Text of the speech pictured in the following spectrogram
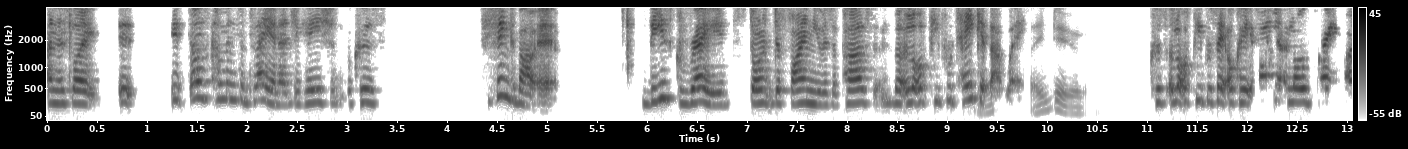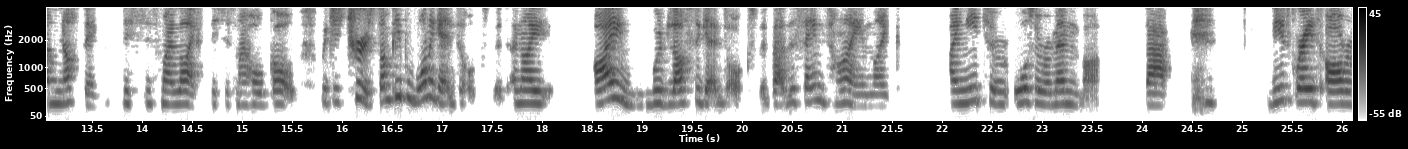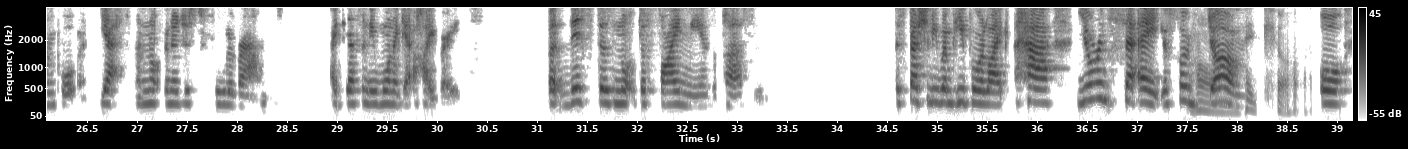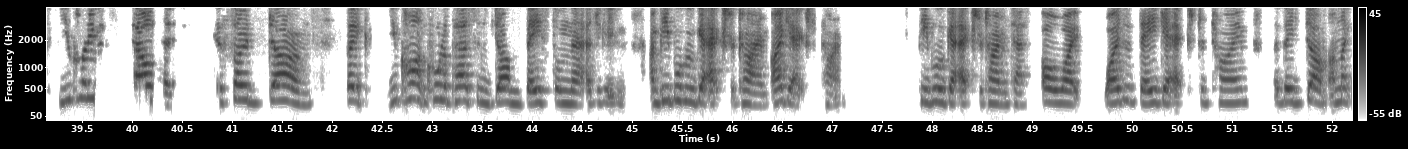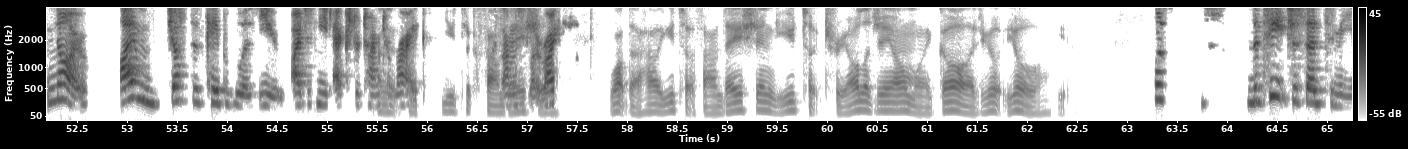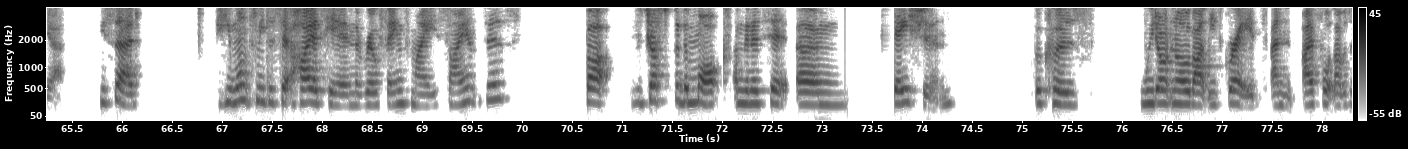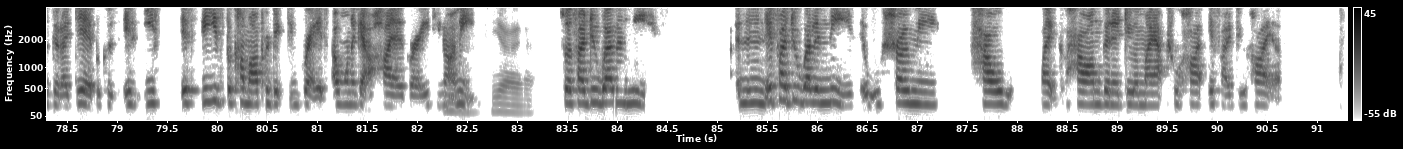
and it's like it it does come into play in education because if you think about it, these grades don't define you as a person, but a lot of people take it that way They do. Because a lot of people say, okay, if I get a low grade, I'm nothing. This is my life. This is my whole goal, which is true. Some people want to get into Oxford, and I, I would love to get into Oxford, but at the same time, like, I need to also remember that these grades are important. Yes, I'm not going to just fool around. I definitely want to get high grades, but this does not define me as a person. Especially when people are like, "Ha, you're in set eight. You're so Oh dumb." my god. or you can't even spell this. You're so dumb. Like you can't call a person dumb based on their education. And people who get extra time, I get extra time. People who get extra time in tests. Oh, why? Why did they get extra time? Are they dumb? I'm like, no. I'm just as capable as you. I just need extra time And to write. like you took 'cause I'm a slow foundation. What the hell? You took foundation. You took trilogy. Oh my god. You're you're. you- The teacher said to me, yeah, he said he wants me to sit higher tier in the real thing for my sciences, but just for the mocks, I'm going to sit um station because we don't know about these grades, and I thought that was a good idea because if if if these become our predicted grades, I want to get a higher grade. You know what I Mm, mean? Yeah, yeah. So if I do well in these, and then if I do well in these, it will show me how like how I'm going to do in my actual high if I do higher.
